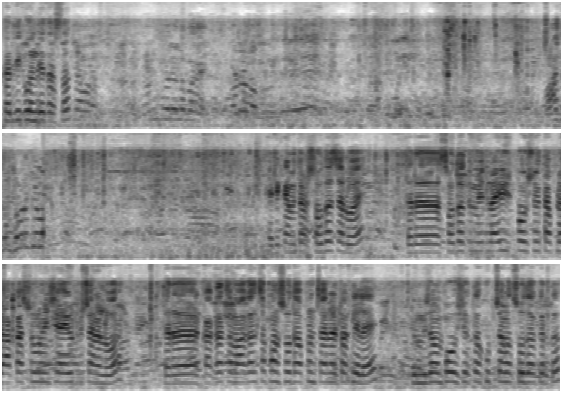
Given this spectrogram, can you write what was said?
खरेदी करून देत असतात. या ठिकाणी मित्रांनो सौदा चालू आहे. तर सौदा तुम्ही लाईव्ह पाहू शकता आपल्या आकाश सोळींच्या यूट्यूब चॅनलवर तर काकाचा मागालचा पण सौदा आपण चॅनल टाकलेला आहे. तुम्ही जाऊन पाहू शकता खूप चांगला सौदा करतात.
